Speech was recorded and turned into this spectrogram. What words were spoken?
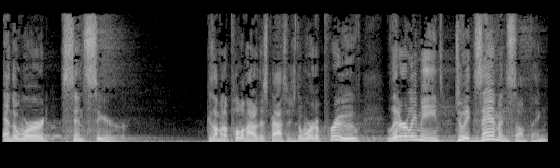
and the word sincere because I'm going to pull them out of this passage. The word approve literally means to examine something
